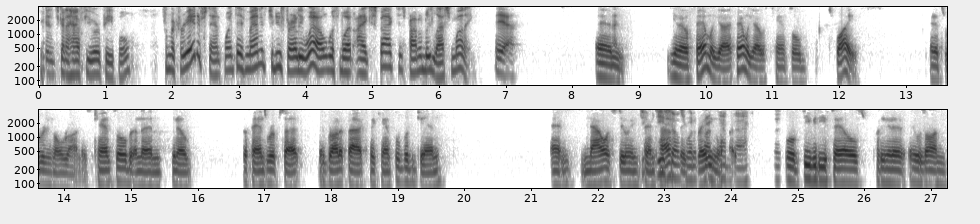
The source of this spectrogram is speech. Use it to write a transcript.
because it's going to have fewer people. From a creative standpoint, they've managed to do fairly well with what I expect is probably less money. Yeah. and you know, Family Guy. Family Guy was canceled twice in its original run. It was canceled, and then you know, the fans were upset. They brought it back. They canceled it again, and now it's doing DVD fantastic would have brought rating wise. But Well, DVD sales, putting it, in, it was on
